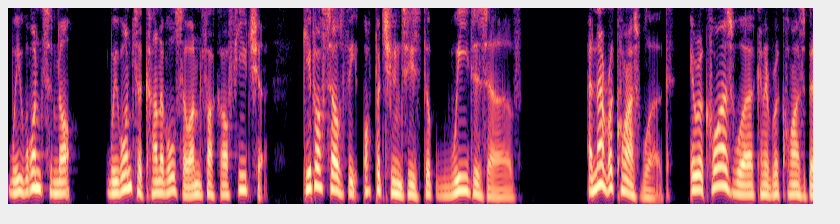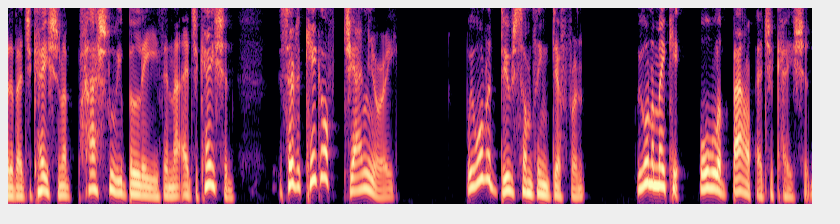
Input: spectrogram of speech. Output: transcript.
we want to not, we want to kind of also unfuck our future, give ourselves the opportunities that we deserve. And that requires work. It requires work and it requires a bit of education. I passionately believe in that education. So to kick off January, we want to do something different. We want to make it all about education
